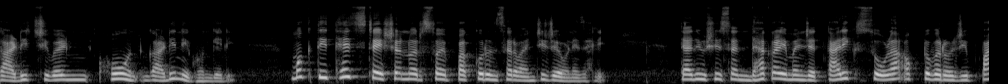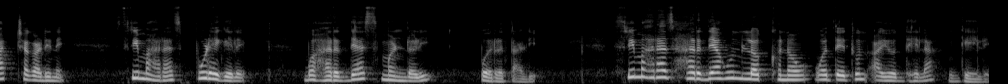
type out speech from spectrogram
गाडीत शिवण होऊन गाडी निघून गेली. मग तिथेच स्टेशनवर स्वयंपाक करून सर्वांची जेवणे झाली. त्या दिवशी संध्याकाळी म्हणजे तारीख सोळा ऑक्टोबर रोजी पाचच्या गाडीने श्री महाराज पुढे गेले व हरद्यास मंडळी परत आली. श्री महाराज हरद्याहून लखनौ व तेथून अयोध्येला गेले.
